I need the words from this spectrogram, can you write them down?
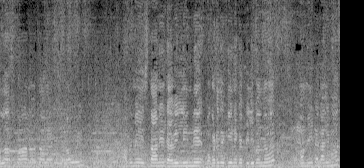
අල්ලා සුබ්හානහු වතාලාගේ උදව්වෙන් අපි මේ ස්ථානයට ඇවිල්ලා ඉන්නේ මොකටද කියන එක පිළිබඳව මම ඊට කලිනුත්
